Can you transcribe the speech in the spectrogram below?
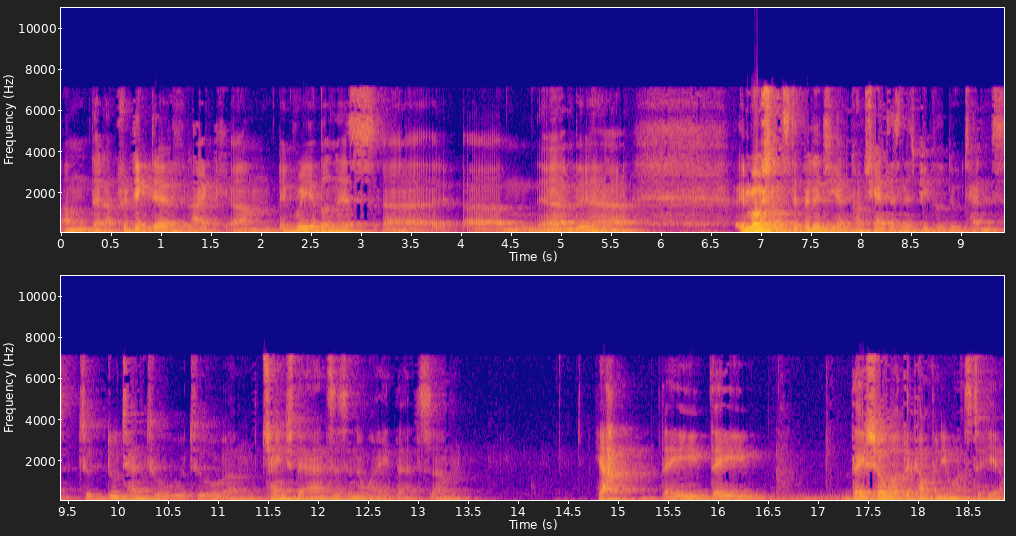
um, that are predictive, like um, agreeableness, uh, um, uh, emotional stability and conscientiousness, people do tend to do tend to to um, change their answers in a way that, um, yeah, they they they show what the company wants to hear.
